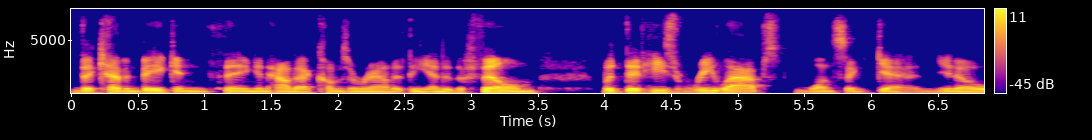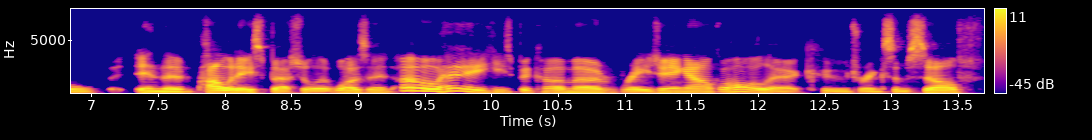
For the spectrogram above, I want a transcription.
the Kevin Bacon thing and how that comes around at the end of the film. But that he's relapsed once again. You know, in the holiday special, it wasn't, oh, hey, he's become a raging alcoholic who drinks himself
